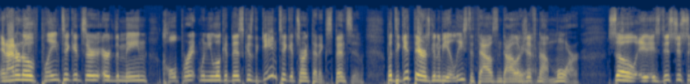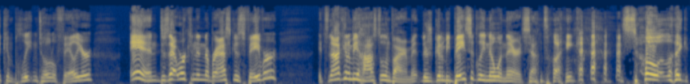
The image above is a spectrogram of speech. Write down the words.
And I don't know if plane tickets are, are the main culprit when you look at this because the game tickets aren't that expensive. But to get there is going to be at least a thousand dollars, oh, if not more. So is this just a complete and total failure? And does that work in Nebraska's favor? It's not going to be a hostile environment. There's going to be basically no one there. It sounds like. so like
